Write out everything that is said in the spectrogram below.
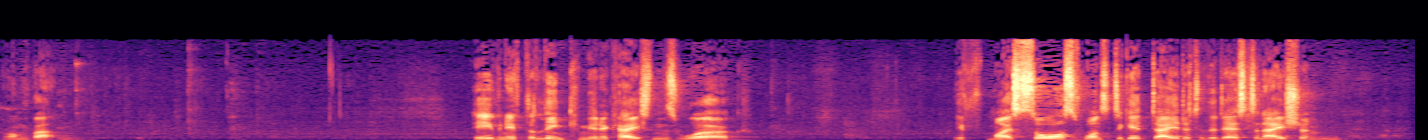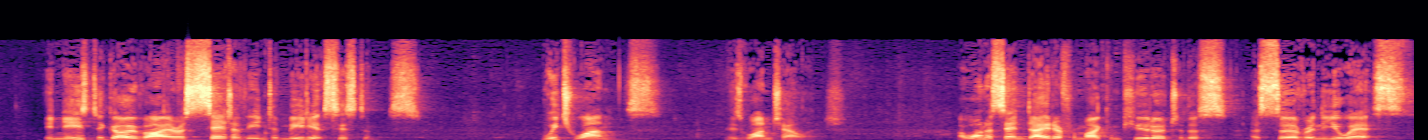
wrong button even if the link communications work, if my source wants to get data to the destination, it needs to go via a set of intermediate systems. Which ones is one challenge. I want to send data from my computer to this, a server in the US.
